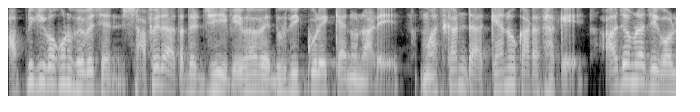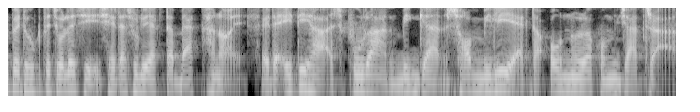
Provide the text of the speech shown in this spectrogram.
আপনি কি কখনো ভেবেছেন সাফেরা তাদের জীব এভাবে দুদিক করে কেন নাড়ে? মাঝখানটা কেন কাটা থাকে? আজ আমরা যে গল্পে ঢুকতে চলেছি, সেটা শুধু একটা ব্যাখ্যা নয়। এটা ইতিহাস, পুরাণ, বিজ্ঞান, সব মিলিয়ে একটা অন্যরকম যাত্রা।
